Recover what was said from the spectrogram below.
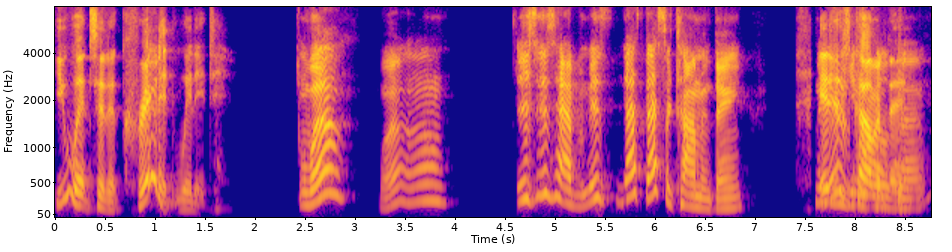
You went to the credit with it. Well, well, um, it's it's happened. It's that's that's a common thing. It Niggas is a common thing.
